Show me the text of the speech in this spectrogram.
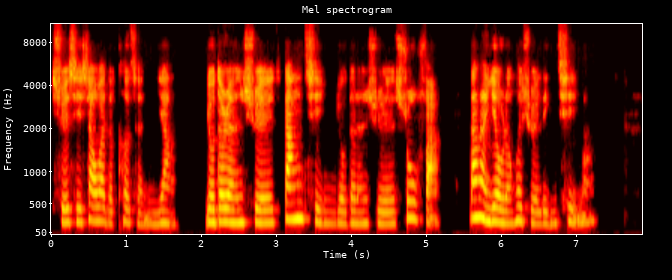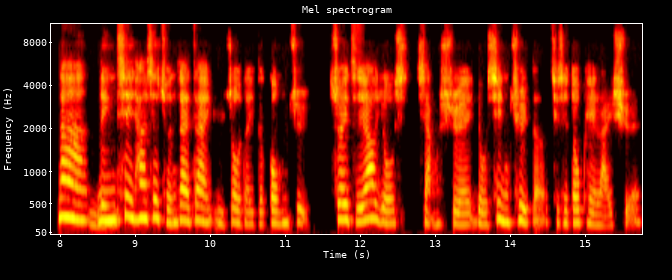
学习校外的课程一样，有的人学钢琴，有的人学书法，当然也有人会学灵气嘛。那灵气它是存在在宇宙的一个工具，所以只要有想学、有兴趣的，其实都可以来学。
